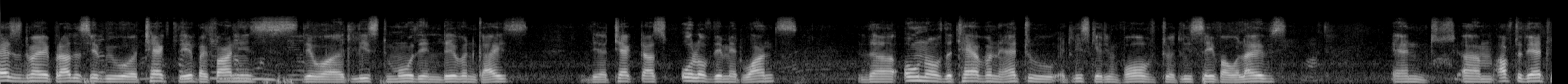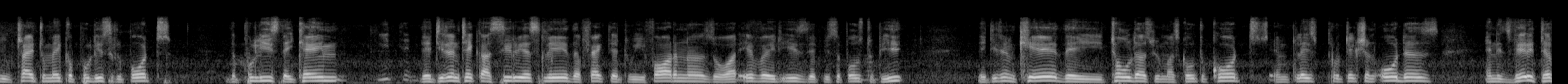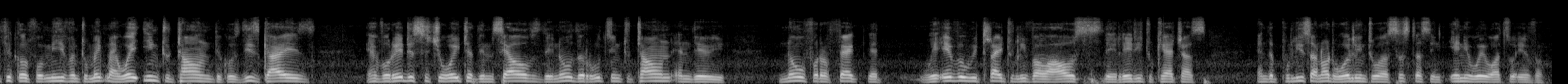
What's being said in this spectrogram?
as my brother said, we were attacked there by Fanis. There were at least more than 11 guys. They attacked us, all of them at once. The owner of the tavern had to at least get involved to at least save our lives. And um, after that, we tried to make a police report. The police, they came, they didn't take us seriously, the fact that we foreigners or whatever it is that we're supposed to be. They didn't care. They told us we must go to court and place protection orders. And it's very difficult for me even to make my way into town because these guys have already situated themselves. They know the routes into town and they know for a fact that wherever we try to leave our house, they're ready to catch us. And the police are not willing to assist us in any way whatsoever.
